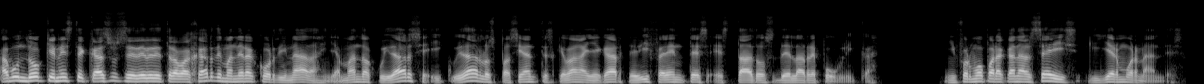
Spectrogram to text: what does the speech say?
Abundó que en este caso se debe de trabajar de manera coordinada, llamando a cuidarse y cuidar a los pacientes que van a llegar de diferentes estados de la República. Informó para Canal 6 Guillermo Hernández.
